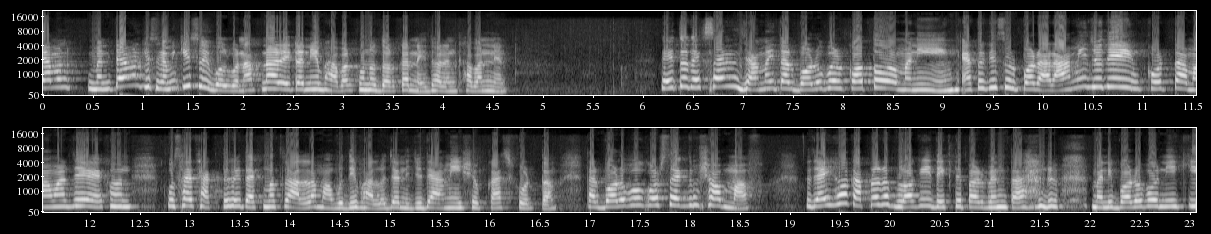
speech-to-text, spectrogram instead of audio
তেমন মানে তেমন কিছু, আমি কিছুই বলব না। আপনার এটা নিয়ে ভাবার কোনো দরকার নেই। ধরেন খাবার নেন। এই তো দেখছেন, জামাই তার বড় বড় কত মানে এত কিছুর পর, আর আমি যদি করতাম, আমার যে এখন কোথায় থাকতে হইতো, একমাত্র আল্লাহ মাবুদি ভালো জানি, যদি আমি এইসব কাজ করতাম। তার বড় বউ করছে একদম সব মাফ। তো যাই হোক, আপনারা ব্লগেই দেখতে পারবেন তার মানে বড় বউ নিয়ে কি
